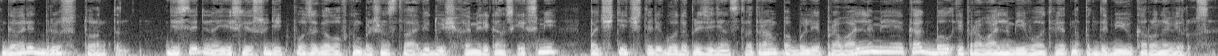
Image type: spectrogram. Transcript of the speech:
Говорит Брюс Торнтон. Действительно, если судить по заголовкам большинства ведущих американских СМИ, почти четыре года президентства Трампа были провальными, как был и провальным его ответ на пандемию коронавируса.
